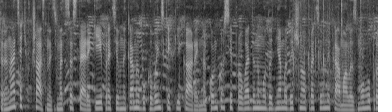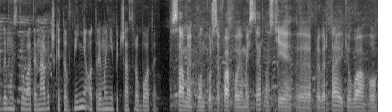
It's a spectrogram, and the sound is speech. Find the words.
13 учасниць медсестер, які є працівниками буковинських лікарень на конкурсі, проведеному до Дня медичного працівника, мали змогу продемонструвати навички та вміння, отримані під час роботи. Саме конкурси фахової майстерності е, привертають увагу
